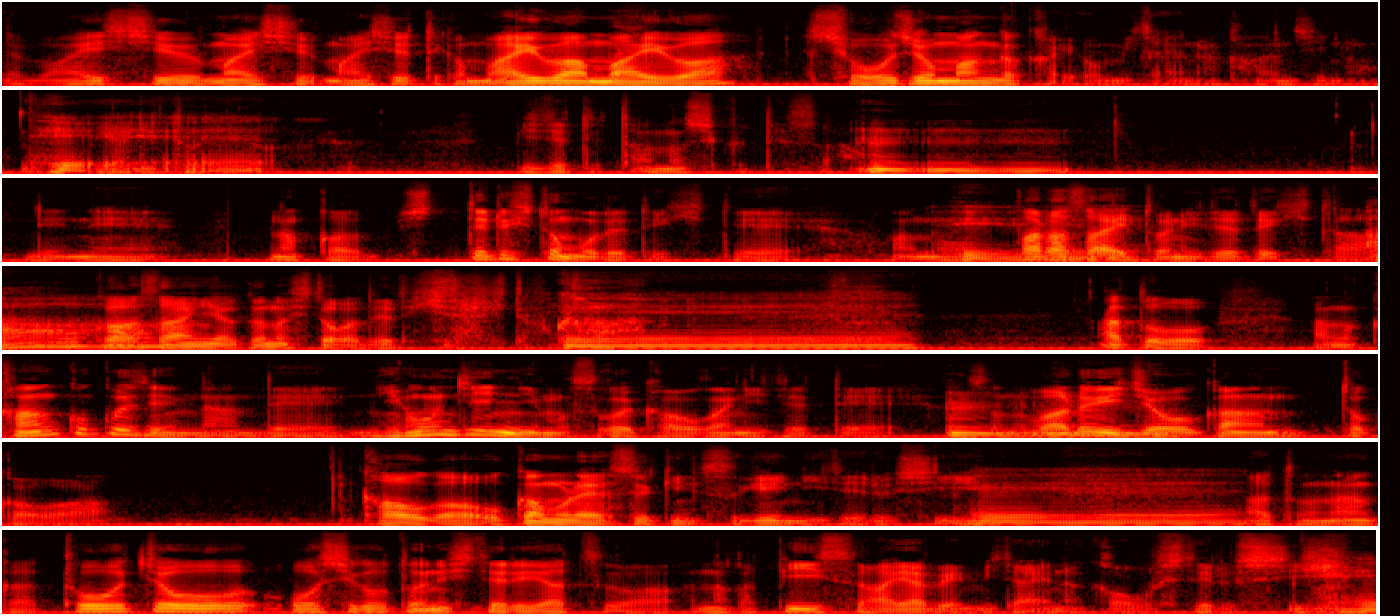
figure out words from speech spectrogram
で毎週毎週毎週っていうか毎話毎話少女漫画かよみたいな感じのやり取りが見てて楽しくてさ。うんうん。でねなんか知ってる人も出てきてあのパラサイトに出てきたお母さん役の人が出てきたりとうんか あとあの韓国人なんで日本人にもすごい顔が似てて、うんその悪い上官とかは顔が岡村康之にすげえ似てるし、へあとなんか盗聴を仕事にしてるやつはなんかピース綾部みたいな顔してるし、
